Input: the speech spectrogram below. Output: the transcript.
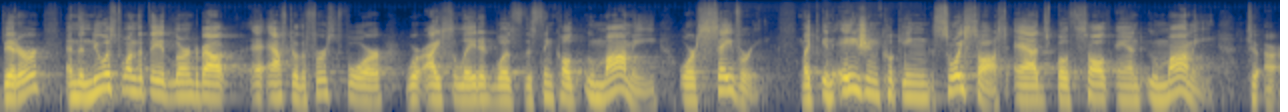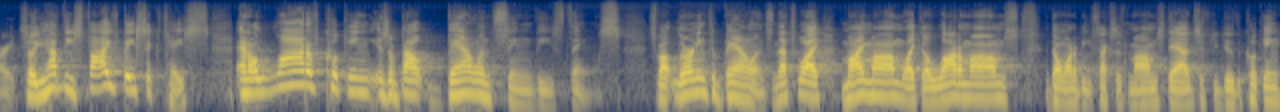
bitter. And the newest one that they had learned about after the first four were isolated was this thing called umami, or savory. Like in Asian cooking, soy sauce adds both salt and umami. To, all right, so you have these five basic tastes, and a lot of cooking is about balancing these things. It's about learning to balance. And that's why my mom, like a lot of moms, don't want to be sexist moms, dads, if you do the cooking,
